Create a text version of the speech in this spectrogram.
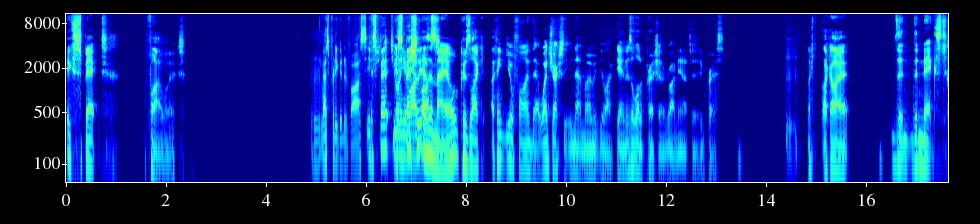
expect fireworks, Mm, that's pretty good advice. If Espe- do you want to hear my especially advice? as a male, because like I think you'll find that once you're actually in that moment, you're like, damn, there's a lot of pressure right now to impress. Mm. Like, like I, the the next,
